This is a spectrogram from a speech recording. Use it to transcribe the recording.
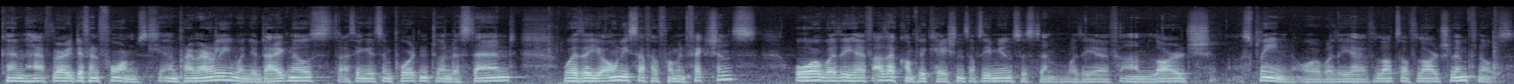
can have very different forms. And primarily, when you're diagnosed, I think it's important to understand whether you only suffer from infections or whether you have other complications of the immune system, whether you have um, large spleen or whether you have lots of large lymph nodes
